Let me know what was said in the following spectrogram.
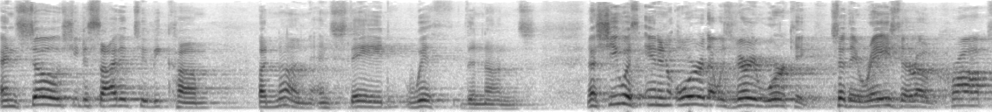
And so, she decided to become a nun and stayed with the nuns. Now, she was in an order that was very working. So they raised their own crops,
